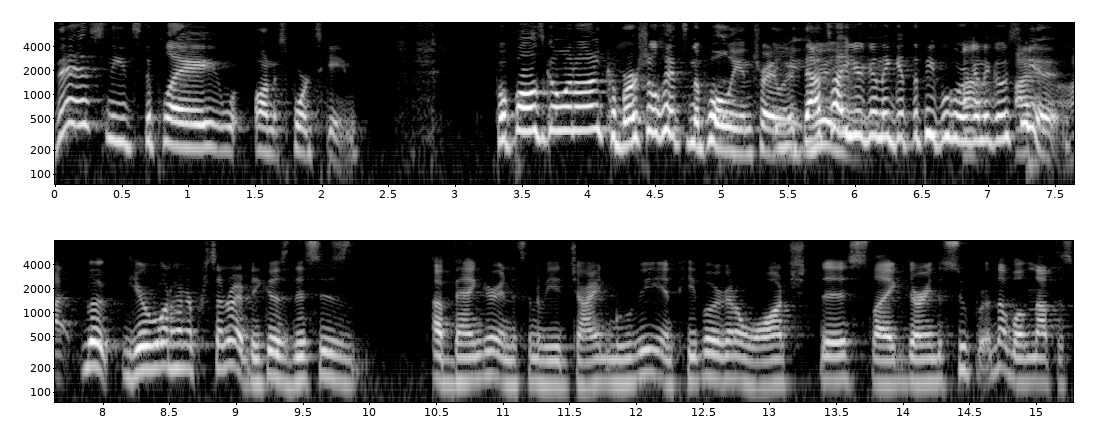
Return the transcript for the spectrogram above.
This needs to play on a sports game. Football's going on, commercial hits, Napoleon trailer. That's yeah, how you're going to get the people who are going to go see I- it. I- look, you're 100% right because this is a banger and it's going to be a giant movie and people are going to watch this like during the Super no, well not this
